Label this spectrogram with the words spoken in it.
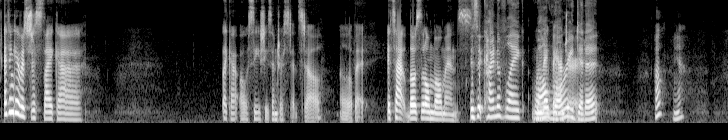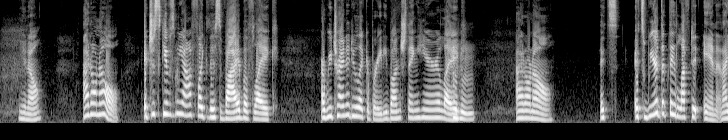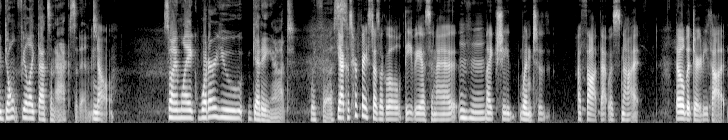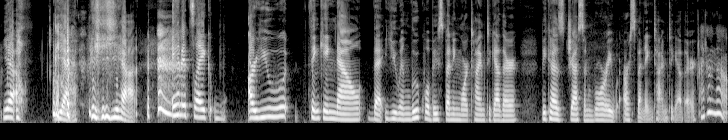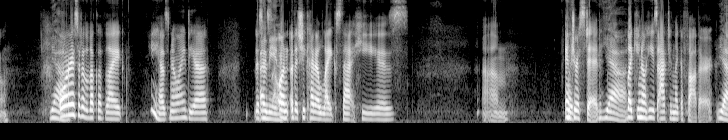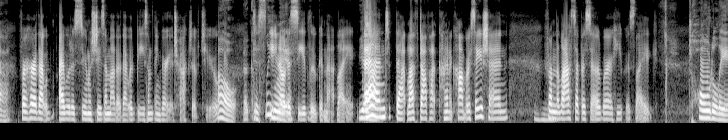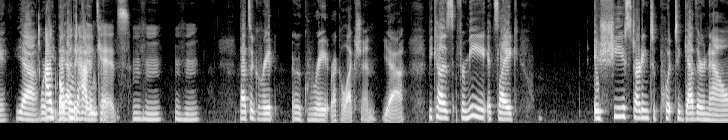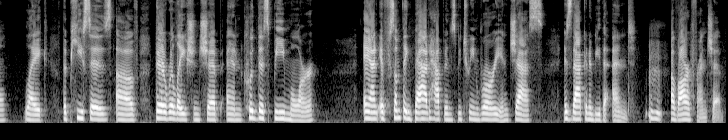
I think it was just like a like a oh see she's interested still a little bit. It's that those little moments. Is it kind of like, When well, they Rory did it, Oh yeah. you know? I don't know. It just gives me off like this vibe of like, are we trying to do like a Brady Bunch thing here? Like, Mm-hmm. I don't know. It's it's weird that they left it in, and I don't feel like that's an accident. No. So I'm like, what are you getting at with this? Yeah, because her face does look a little devious in it. Mm-hmm. Like she went to a thought that was not a little bit dirty thought. Yeah. Yeah. yeah. And it's like, are you thinking now that you and Luke will be spending more time together because Jess and Rory are spending time together? I don't know. Yeah. Or is it a look of like he has no idea? This I is, mean- or that she kind of likes that he is, um, interested. yeah. Like you know, he's acting like a father. yeah. For her, that would I would assume if she's a mother, that would be something very attractive too. Oh, uh, to you know to see Luke in that light. Yeah. And that left off that kind of conversation Mm-hmm. from the last episode where he was like, Totally. Yeah. Where he- "I'm open to having kids. Kids." That's a great a great recollection. Yeah. Because for me it's like is she starting to put together now like the pieces of their relationship and could this be more? And if something bad happens between Rory and Jess, is that going to be the end mm-hmm. of our friendship?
